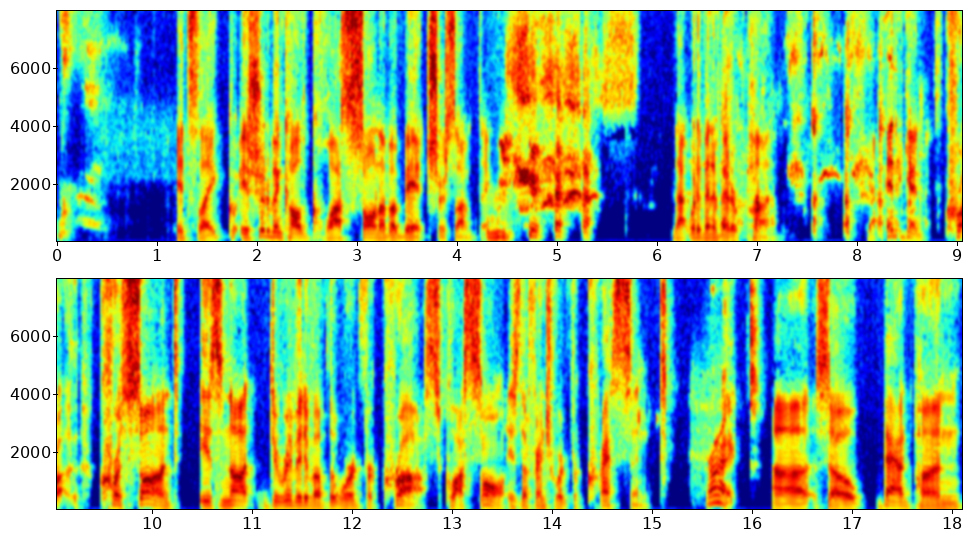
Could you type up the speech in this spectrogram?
It's like it should have been called croissant of a bitch or something. yes. That would have been a better pun. Yeah. And again, cro- croissant is not derivative of the word for cross. Croissant is the French word for crescent. Right. Uh, so bad pun.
